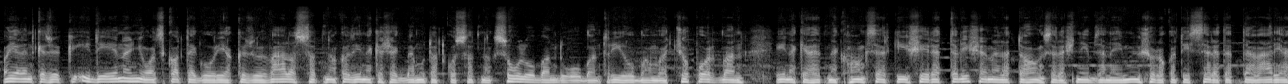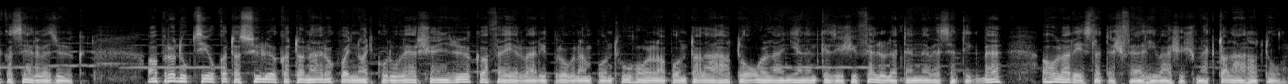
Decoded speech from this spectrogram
A jelentkezők idén nyolc kategória közül választhatnak, az énekesek bemutatkozhatnak szólóban, duóban, trióban vagy csoportban, énekelhetnek hangszerkísérettel is, emellett a hangszeres népzenei műsorokat is szeretettel várják a szervezők. A produkciókat a szülők, a tanárok vagy nagykorú versenyzők a fehérvári program.hu honlapon található online jelentkezési felületen nevezhetik be, ahol a részletes felhívás is megtalálható.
